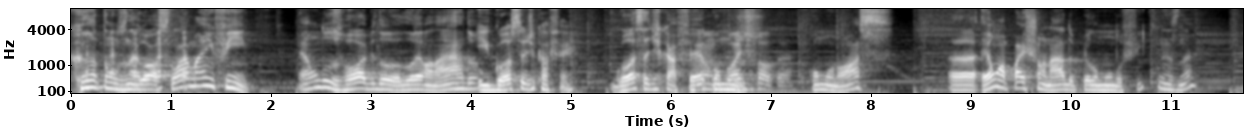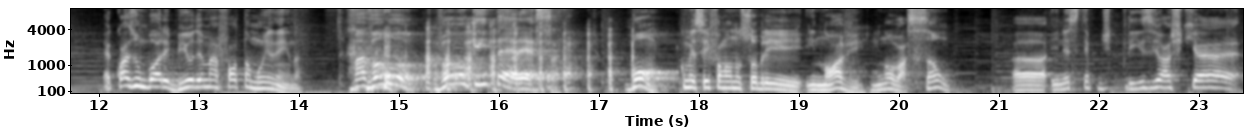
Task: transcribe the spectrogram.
canta uns negócios lá, mas enfim, é um dos hobbies do Leonardo. E gosta de café. Gosta de café Não como, pode faltar. como nós. Ah, é um apaixonado pelo mundo fitness, né? É quase um bodybuilder, mas falta muito ainda. Mas vamos, vamos ao que interessa. Bom, comecei falando sobre inove, inovação. ah, e nesse tempo de crise, eu acho que é,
